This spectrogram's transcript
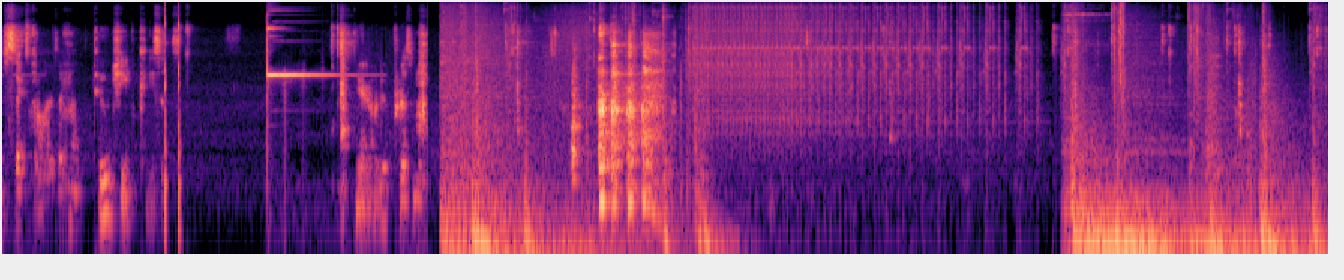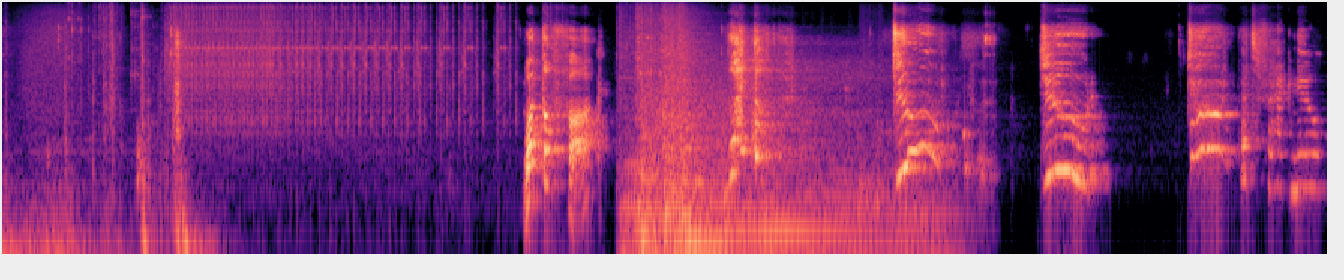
six dollars. I can have two cheap cases. Here, I'll do Prisma. What the fuck? That's fact new.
